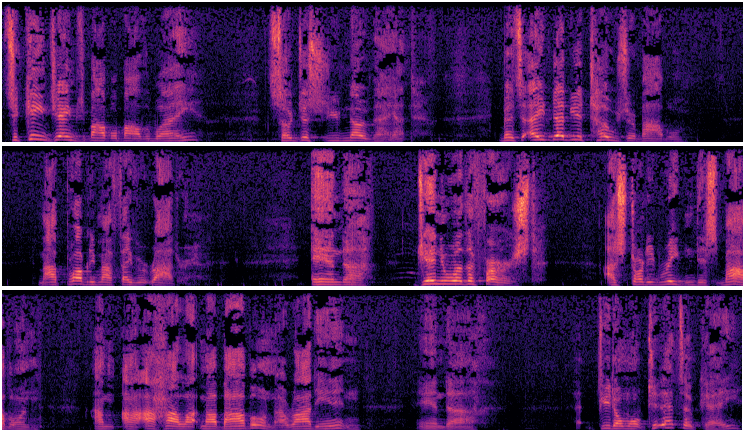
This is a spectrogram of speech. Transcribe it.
It's a King James Bible, by the way. So just so you know that. But it's A.W. Tozer Bible. My probably my favorite writer. And uh, January the 1st, I started reading this Bible, and I, I highlight my Bible and I write in it. And, and uh, if you don't want to, that's okay.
